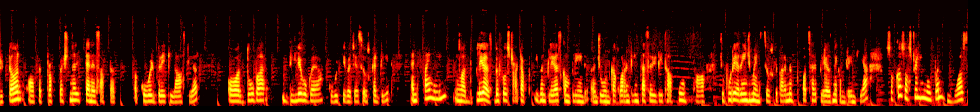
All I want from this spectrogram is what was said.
return of a professional tennis after a covid break last year और दो बार डिले हो गया कोविड की वजह से उसका date and finally players before startup even players complained जो उनका क्वारंटीन फैसिलिटी था फ़ूड था जो पूरे अरेंजमेंट्स थे, उसके बारे में बहुत सारे प्लेयर्स ने कंप्लेन किया। So of course Australian Open was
